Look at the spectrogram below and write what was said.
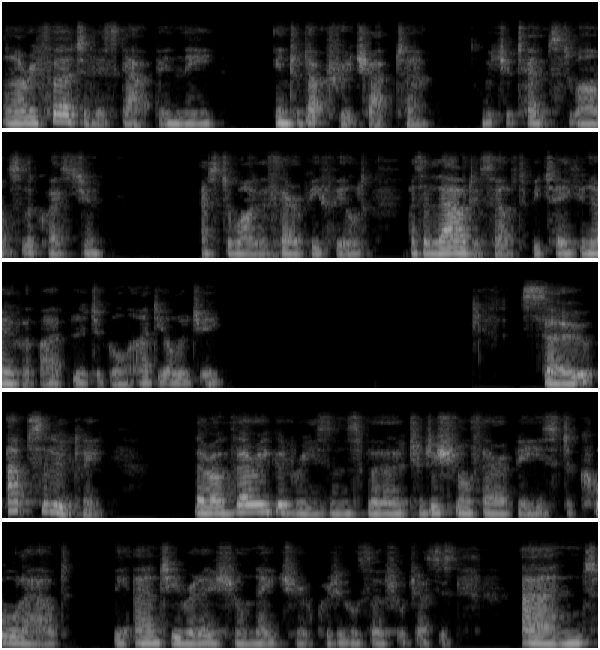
And I refer to this gap in the introductory chapter, which attempts to answer the question as to why the therapy field has allowed itself to be taken over by a political ideology. So, absolutely, there are very good reasons for traditional therapies to call out the anti relational nature of critical social justice and,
